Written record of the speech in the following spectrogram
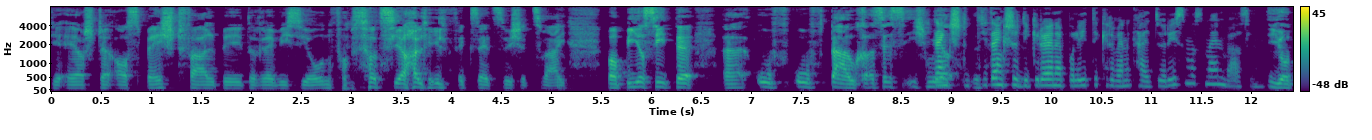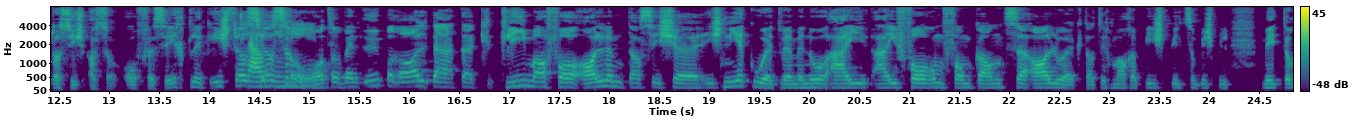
die ersten Asbestfälle bei der Revision vom Sozialhilfegesetz zwischen zwei Papierseiten äh, auf, auftauchen. Also es ist mir, denkst, du, denkst du, die grünen Politiker wollen keinen Tourismus mehr in Basel? Ja, das ist, also offensichtlich ist das, das ja so, nicht. oder? Wenn überall der, der Klima vor allem, das ist, äh, ist nie gut, wenn man nur eine, eine Form vom Ganzen anschaut. Also ich mache ein Beispiel, zum Beispiel mit der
